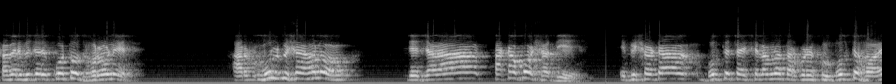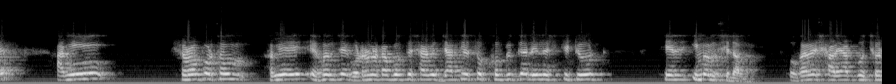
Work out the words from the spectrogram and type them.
তাদের ভিতরে কত ধরনের আর মূল বিষয় হলো যে যারা টাকা পয়সা দিয়ে এই বিষয়টা বলতে চাইছিলাম না তারপরে এখন বলতে হয়। আমি সর্বপ্রথম আমি এখন যে ঘটনাটা বলতেছি আমি জাতীয় চক্ষু বিজ্ঞান ইনস্টিটিউট এর ইমাম ছিলাম। ওখানে সাড়ে আট বছর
